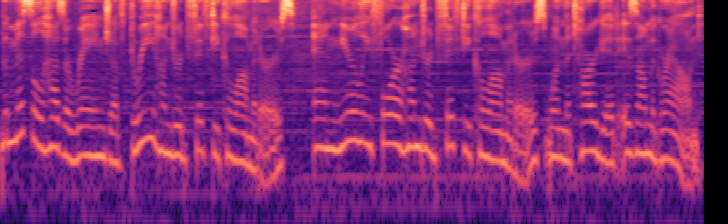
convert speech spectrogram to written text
the missile has a range of 350 kilometers and nearly 450 kilometers when the target is on the ground.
